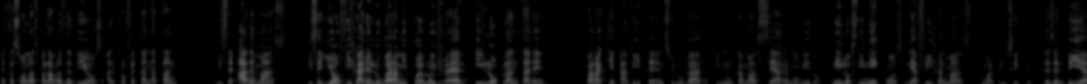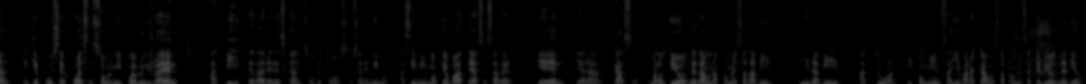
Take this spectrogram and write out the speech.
estas son las palabras de Dios al profeta Natán. dice, además, Dice, yo fijaré lugar a mi pueblo Israel y lo plantaré para que habite en su lugar y nunca más sea removido, ni los inicuos le aflijan más como al principio. Desde el día en que puse jueces sobre mi pueblo Israel, a ti te daré descanso de todos tus enemigos. Asimismo Jehová te hace saber que Él te hará casa. Hermanos, Dios le da una promesa a David y David actúa y comienza a llevar a cabo esta promesa que Dios le dio.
